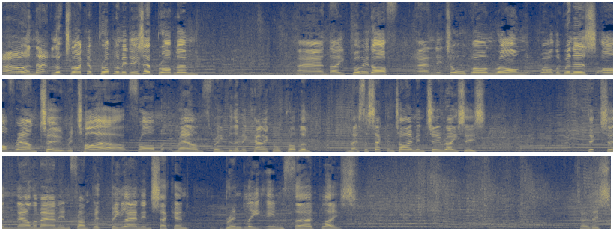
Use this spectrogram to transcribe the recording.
Oh, and that looks like a problem. It is a problem. And they pull it off, and it's all gone wrong. Well, the winners of round two retire from round three with a mechanical problem, and that's the second time in two races. Dixon now the man in front with Biland in second, Brindley in third place. So this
